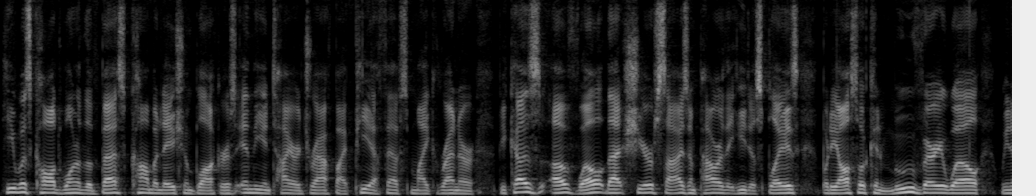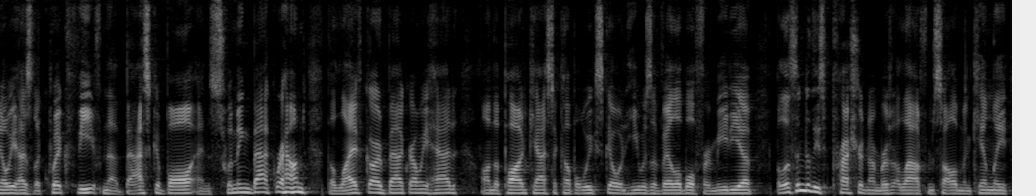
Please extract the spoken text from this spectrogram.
he was called one of the best combination blockers in the entire draft by PFF's Mike Renner because of, well, that sheer size and power that he displays, but he also can move very well. We know he has the quick feet from that basketball and swimming background, the lifeguard background we had on the podcast a couple weeks ago when he was available for media. But listen to these pressure numbers allowed from Solomon Kindley,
